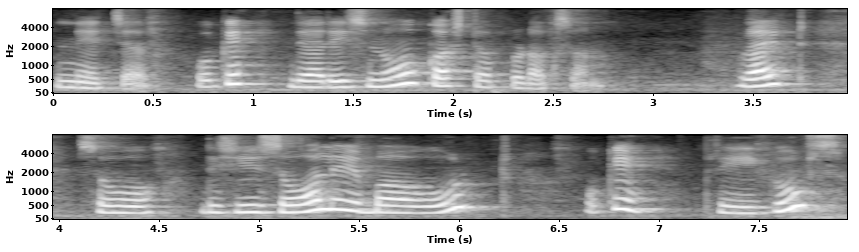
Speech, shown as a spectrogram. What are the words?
nature okay? There is no cost of production right? So this is all about okay free goods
